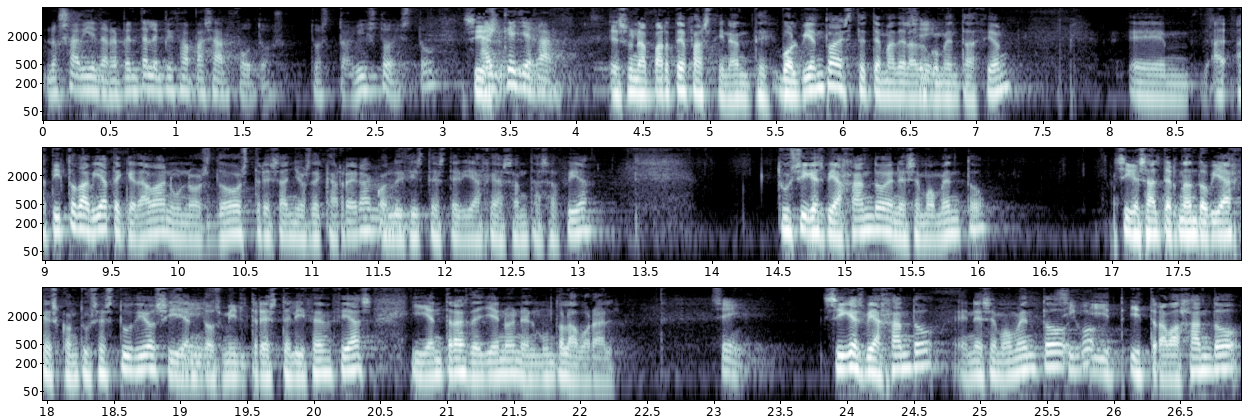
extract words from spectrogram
No sabía, de repente le empiezo a pasar fotos. ¿Tú, has visto esto? Hay que llegar. Es una parte fascinante. Volviendo a este tema de la documentación, eh, a, ti todavía te quedaban unos dos, tres años de carrera cuando hiciste este viaje a Santa Sofía. Tú sigues viajando en ese momento, sigues alternando viajes con tus estudios y en 2003 te licencias y entras de lleno en el mundo laboral. Sí. Sigues viajando en ese momento y, trabajando.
